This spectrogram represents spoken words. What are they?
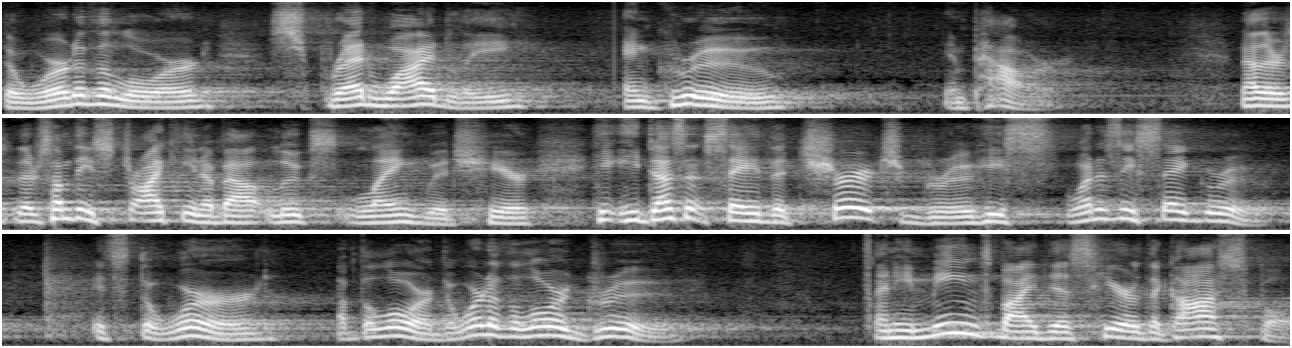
the word of the Lord spread widely and grew in power. Now, there's, there's something striking about Luke's language here. He, he doesn't say the church grew. He's, what does he say grew? It's the word of the Lord. The word of the Lord grew. And he means by this here the gospel.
